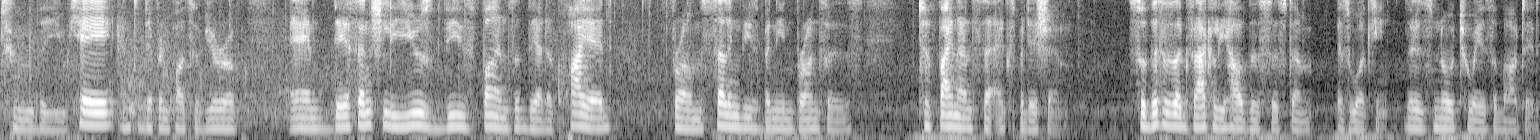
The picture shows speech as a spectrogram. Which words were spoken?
to the UK and to different parts of Europe and they essentially used these funds that they had acquired from selling these Benin bronzes to finance their expedition. So this is exactly how this system is working. There is no two ways about it.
